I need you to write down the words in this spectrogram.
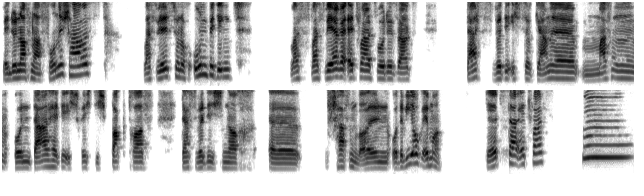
Wenn du noch nach vorne schaust, was willst du noch unbedingt? Was, was wäre etwas, wo du sagst, das würde ich so gerne machen und da hätte ich richtig Bock drauf, das würde ich noch äh, schaffen wollen oder wie auch immer. Gäbe es da etwas? Hm.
